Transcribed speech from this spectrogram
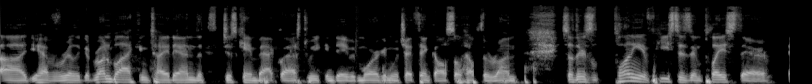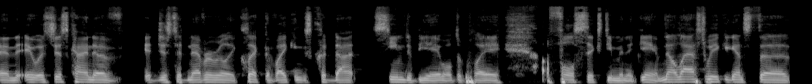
Uh, you have a really good run blocking tight end that just came back last week in David Morgan, which I think also helped the run. So there's plenty of pieces in place there, and it was just kind of it just had never really clicked. The Vikings could not seem to be able to play a full 60 minute game. Now, last week against the,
